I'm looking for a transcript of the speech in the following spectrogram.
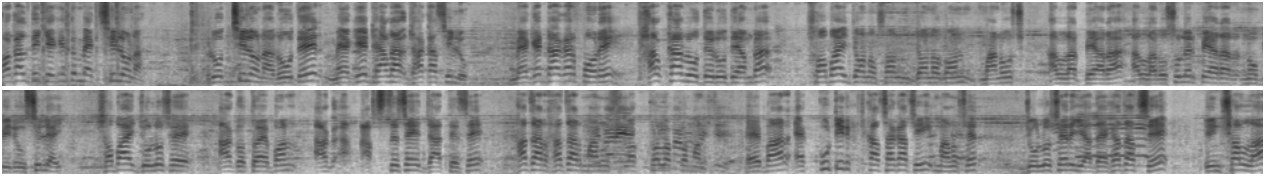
সকাল থেকে কিন্তু ম্যাগ ছিল না, রোদ ছিল না, রোদের ম্যাগে ঢাকা ছিল। ম্যাগের ঢাকার পরে হালকা রোদে রোদে আমরা সবাই জনসন জনগণ মানুষ আল্লাহর পেয়ারা আল্লাহ রসুলের পেয়ারার নবীর উসিলাই সবাই জুলুসে আগত এবং আসতেছে যাতেছে হাজার হাজার মানুষ লক্ষ লক্ষ মানুষ। এবার এক কোটির কাছাকাছি মানুষের জুলুসের ইয়া দেখা যাচ্ছে। ইনশাল্লাহ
